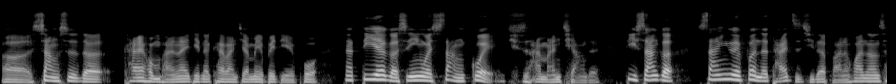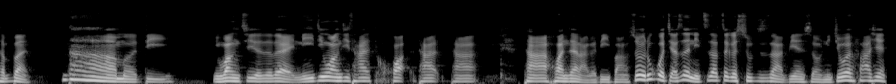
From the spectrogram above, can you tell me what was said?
呃上市的开红盘那一天的开盘价没有被跌破，那第二个是因为上柜其实还蛮强的，第三个三月份的台子期的法人换仓成本那么低，你忘记了对不对？你已经忘记它换它它它换在哪个地方。所以如果假设你知道这个数字在哪边的时候，你就会发现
